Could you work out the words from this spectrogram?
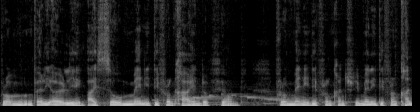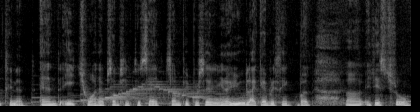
From very early, I saw many different kind of films from many different countries, many different continents and each one have something to say. Some people say, you know, you like everything, but uh, it is true.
